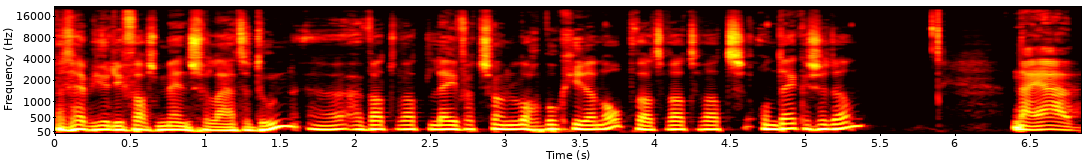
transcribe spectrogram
Dat hebben jullie vast mensen laten doen. Uh, wat, wat levert zo'n logboekje dan op? Wat, wat, wat ontdekken ze dan? Nou ja,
